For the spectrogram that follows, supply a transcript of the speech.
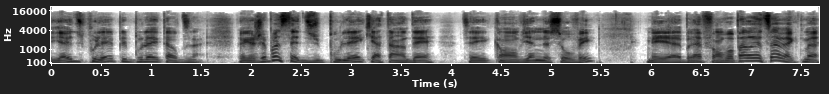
il y a eu du poulet, puis le poulet est ordinaire. Fait que je sais pas si c'était du poulet qui attendait qu'on vienne le sauver. Mais bref, on va parler de ça avec ma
